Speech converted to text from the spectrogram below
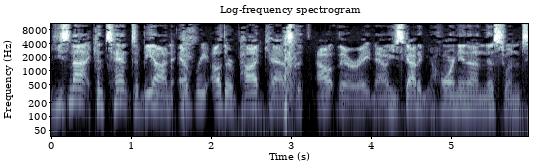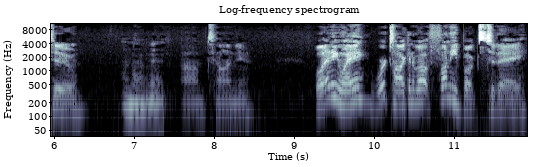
he's not content to be on every other podcast that's out there right now. He's got to horn in on this one too. I know, man. I'm telling you. Well, anyway, we're talking about funny books today,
